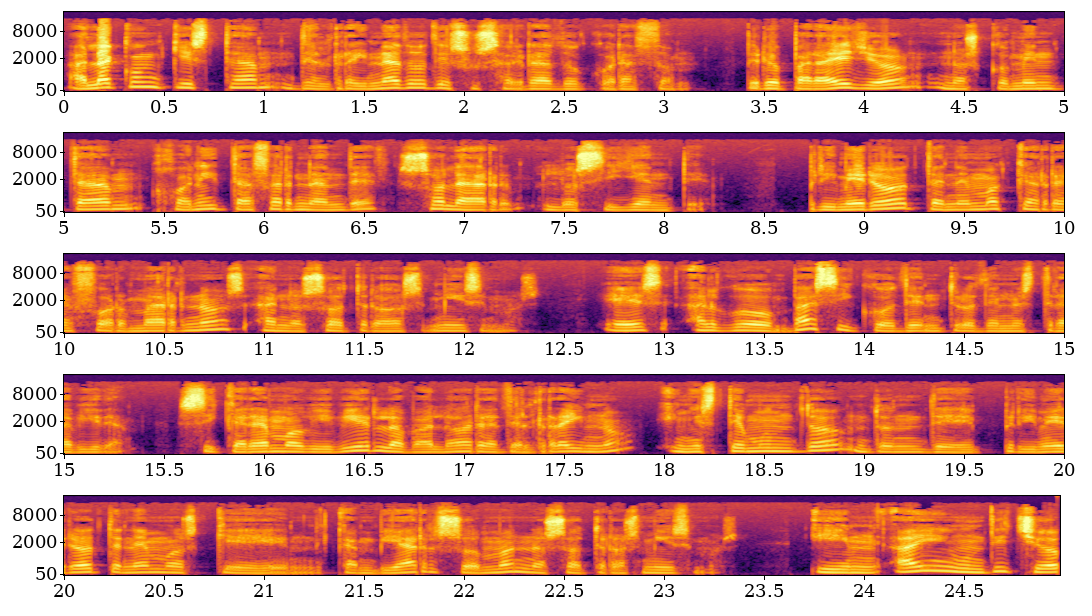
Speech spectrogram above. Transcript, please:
a la conquista del reinado de su sagrado corazón. Pero para ello nos comenta Juanita Fernández Solar lo siguiente. Primero tenemos que reformarnos a nosotros mismos. Es algo básico dentro de nuestra vida. Si queremos vivir los valores del reino, en este mundo donde primero tenemos que cambiar somos nosotros mismos. Y hay un dicho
